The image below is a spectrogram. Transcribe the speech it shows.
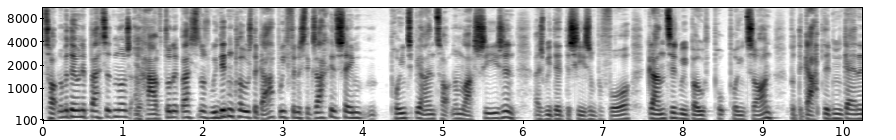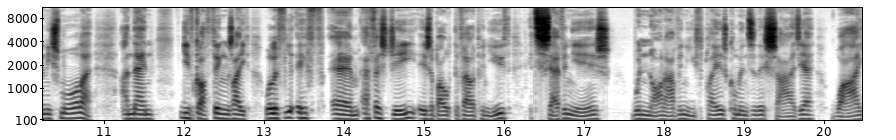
Tottenham are doing it better than us and have done it better than us. We didn't close the gap. We finished exactly the same point behind Tottenham last season as we did the season before. Granted, we both put points on, but the gap didn't get any smaller. And then you've got things like, well, if you, if um, FSG is about developing youth, it's seven years. We're not having youth players come into this side yet. Why?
